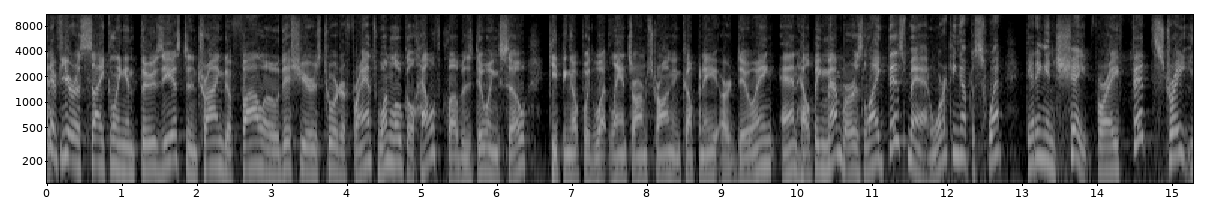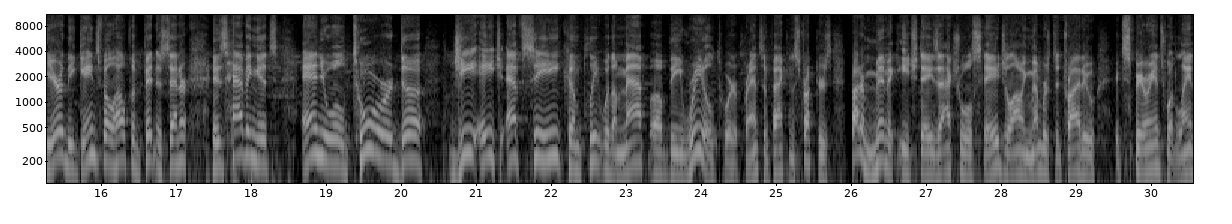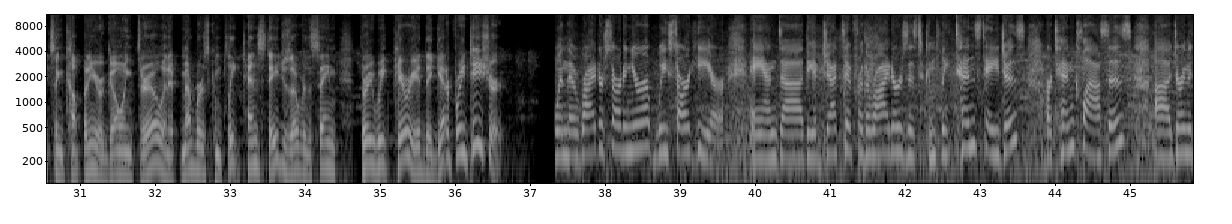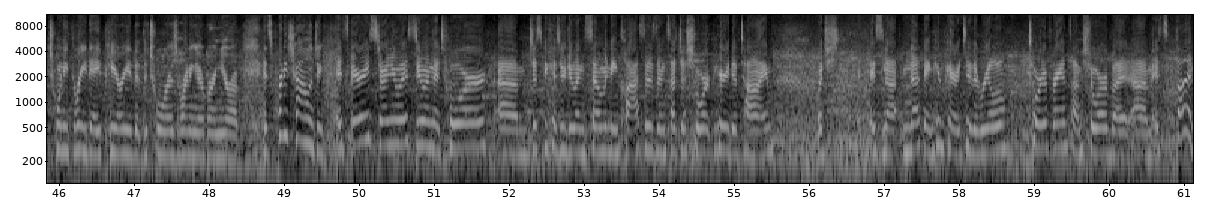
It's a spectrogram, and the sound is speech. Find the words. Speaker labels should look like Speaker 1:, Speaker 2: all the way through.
Speaker 1: And if you're a cycling enthusiast and trying to follow this year's Tour de France, one local health club is doing so, keeping up with what Lance Armstrong and company are doing and helping members like this man working up a sweat, getting in shape. For a fifth straight year, the Gainesville Health and Fitness Center is having its annual Tour de GHFC, complete with a map of the real Tour de France. In fact, instructors try to mimic each day's actual stage, allowing members to try to experience what Lance and company are going through. And if members complete 10 stages over the same three-week period, they get a free T-shirt.
Speaker 2: When the riders start in Europe, we start here. And uh, the objective for the riders is to complete 10 stages or 10 classes uh, during the 23-day period that the tour is running over in Europe. It's pretty challenging.
Speaker 3: It's very strenuous doing the tour um, just because you're doing so many classes in such a short period of time, which is not nothing compared to the real Tour de France, I'm sure, but um, it's fun.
